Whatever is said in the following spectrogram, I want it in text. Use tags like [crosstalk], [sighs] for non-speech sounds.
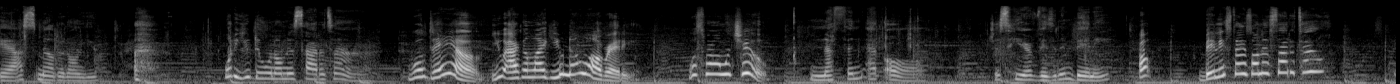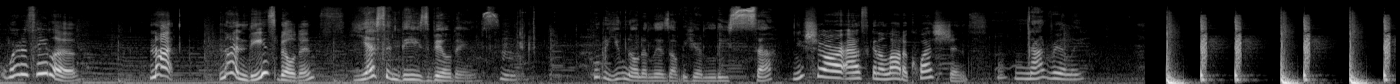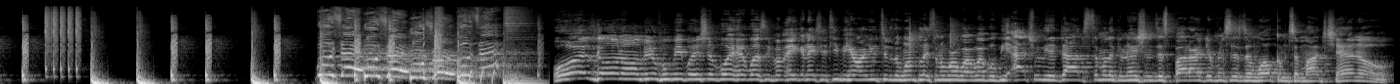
Yeah, I smelled it on you. [sighs] what are you doing on this side of town? Well, damn, you acting like you know already. What's wrong with you? Nothing at all. Just here visiting Benny. Oh, Benny stays on this side of town? Where does he live? Not, not in these buildings. Yes, in these buildings. Hmm. Who do you know that lives over here, Lisa? You sure are asking a lot of questions. Not really. Beautiful people? It's your boy here, Wesley from A Connection TV here on YouTube, the one place on the World Wide Web where we actually adopt similar connections despite our differences. And welcome to my channel.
